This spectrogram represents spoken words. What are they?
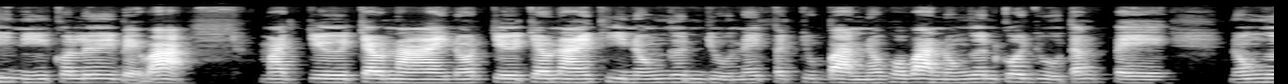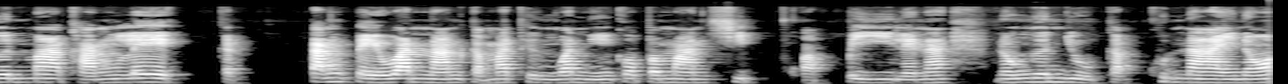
ที่นี้ก็เลยแบบว่า มาเจอเจ้านายเนาะเจอเจ้านายที่น้องเงินอยู่ในปัจจุบันเนาะเพราะว่าน้องเงินก็อยู่ตั้งแต่น้องเงินมาครั้งแรก ตั้งแต่วันนั้นกลับมาถึงวันนี้ก็ประมาณสิบกว่าปีเลยนะน้องเงินอยู่กับคุณนายเนาะ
